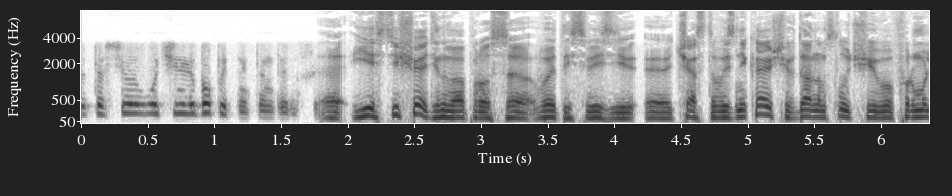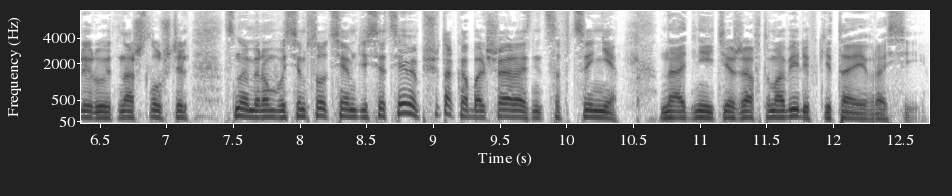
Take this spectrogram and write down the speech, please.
это все очень любопытные тенденции. Э, есть еще один вопрос э, в этой связи, э, часто возникающий. В данном случае его формулирует наш слушатель с номером 877. А почему такая большая разница в цене на одни и те же автомобили в Китае и в России?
